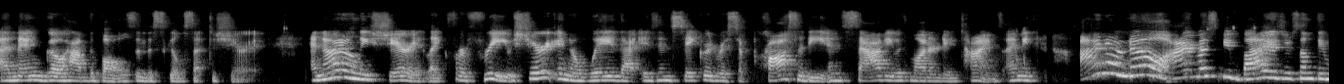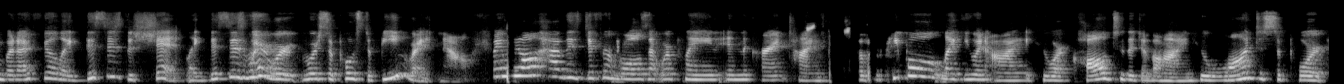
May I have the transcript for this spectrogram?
and then go have the balls and the skill set to share it. And not only share it like for free, share it in a way that is in sacred reciprocity and savvy with modern day times. I mean, I don't know. I must be biased or something, but I feel like this is the shit. Like this is where we're we're supposed to be right now. I mean, we all have these different roles that we're playing in the current times. But for people like you and I who are called to the divine, who want to support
